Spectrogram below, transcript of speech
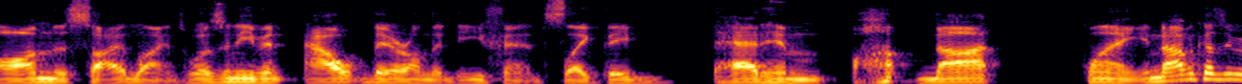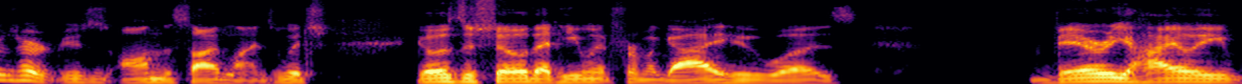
on the sidelines, wasn't even out there on the defense. Like they had him not playing, and not because he was hurt. He was just on the sidelines, which goes to show that he went from a guy who was very highly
